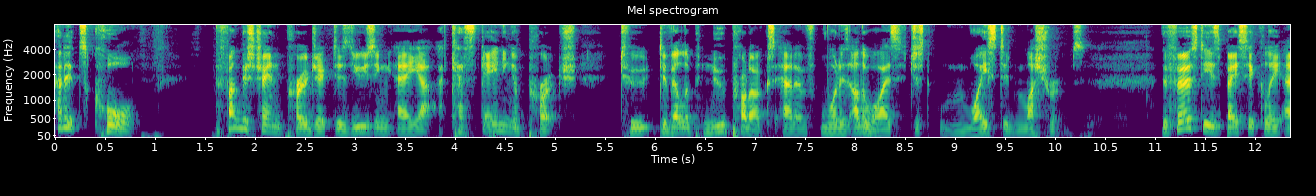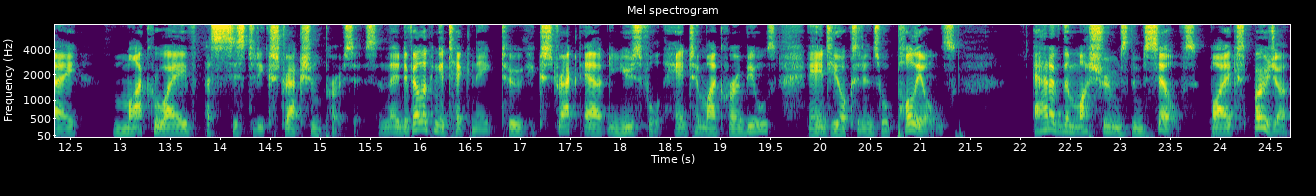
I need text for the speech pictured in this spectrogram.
At its core, the Fungus Chain project is using a, uh, a cascading approach to develop new products out of what is otherwise just wasted mushrooms. The first is basically a microwave assisted extraction process, and they're developing a technique to extract out useful antimicrobials, antioxidants, or polyols out of the mushrooms themselves by exposure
